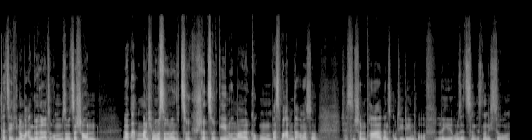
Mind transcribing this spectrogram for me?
tatsächlich nochmal angehört, um so zu schauen. Ja, manchmal musst du mal zurück, Schritt zurückgehen und mal gucken, was war denn damals so. Da sind schon ein paar ganz gute Ideen drauf. Die Umsetzung ist noch nicht so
